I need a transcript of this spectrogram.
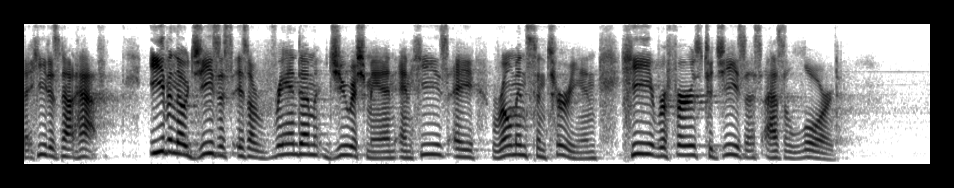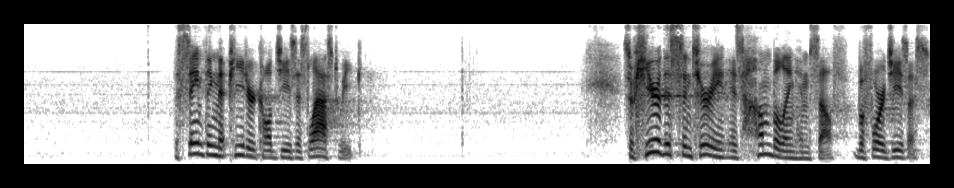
that he does not have. Even though Jesus is a random Jewish man and he's a Roman centurion, he refers to Jesus as Lord. The same thing that Peter called Jesus last week. So here, this centurion is humbling himself before Jesus.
